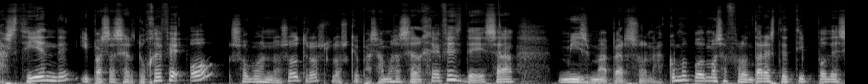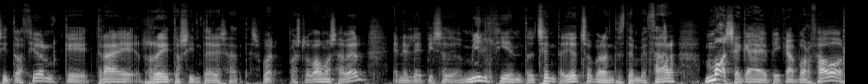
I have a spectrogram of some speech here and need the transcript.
asciende y pasa a ser tu jefe o somos nosotros los que pasamos a ser jefes de esa misma persona. ¿Cómo podemos afrontar este tipo de situación que trae retos interesantes? Bueno, pues lo vamos a ver en el episodio 1188, pero antes de empezar, música épica, por favor.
